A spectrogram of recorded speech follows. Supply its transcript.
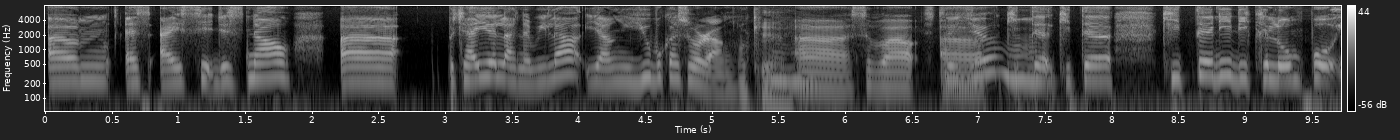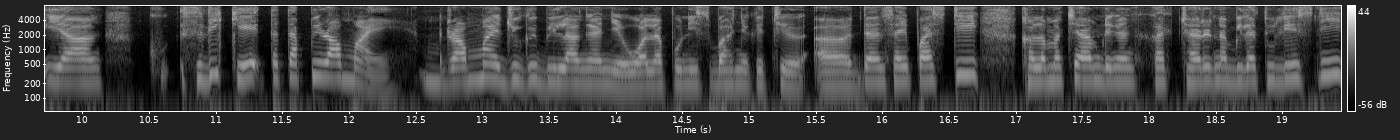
um, as I said just now uh, percayalah Nabila yang you bukan seorang Okey. uh, sebab Setuju. uh, kita kita kita ni di kelompok yang sedikit tetapi ramai hmm. ramai juga bilangannya walaupun nisbahnya kecil uh, dan saya pasti kalau macam dengan cara Nabila tulis ni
